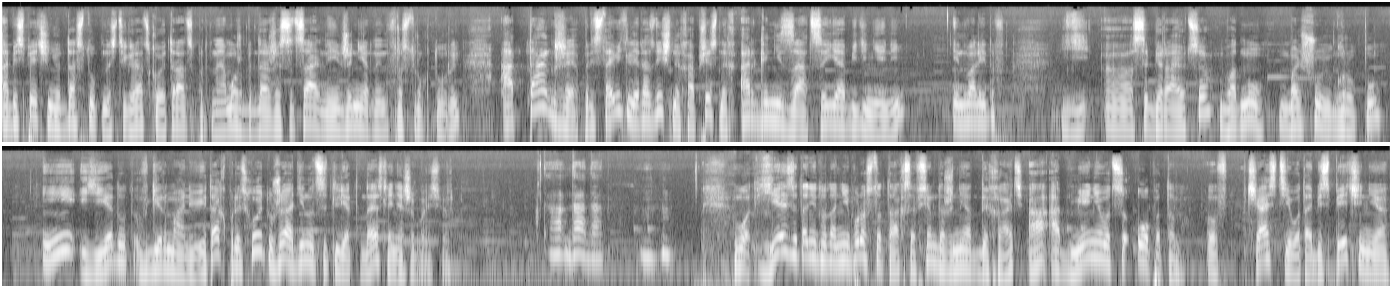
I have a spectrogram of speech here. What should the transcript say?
обеспечению доступности городской транспортной, а может быть даже социальной и инженерной инфраструктуры, а также представители различных общественных организаций и объединений инвалидов э, собираются в одну большую группу и едут в Германию. И так происходит уже 11 лет, да, если я не ошибаюсь, Вер? Да, да, да. Угу. Вот, ездят они туда не просто так, совсем даже не отдыхать, а обмениваться опытом в части вот обеспечения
